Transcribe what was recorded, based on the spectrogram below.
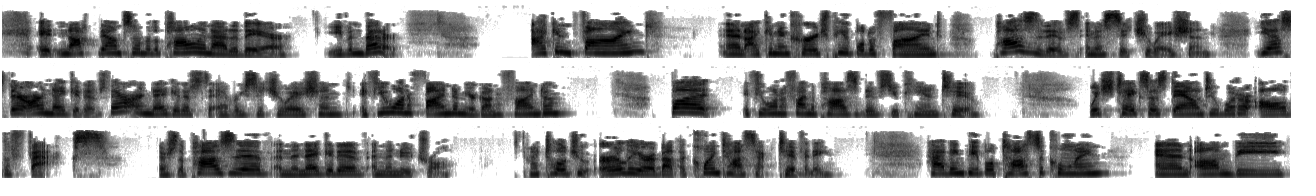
it knocked down some of the pollen out of the air. Even better. I can find and I can encourage people to find positives in a situation. Yes, there are negatives. There are negatives to every situation. If you want to find them, you're going to find them. But if you want to find the positives, you can too which takes us down to what are all the facts? There's the positive and the negative and the neutral. I told you earlier about the coin toss activity. Having people toss a coin, and on the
